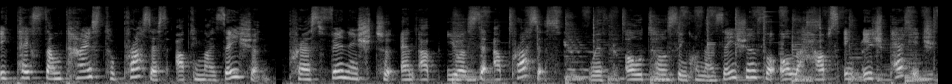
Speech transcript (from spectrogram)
It takes some time to process optimization. Press Finish to end up your setup process with auto synchronization for all the hubs in each package.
